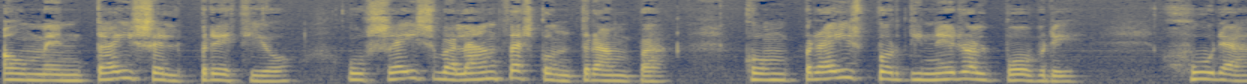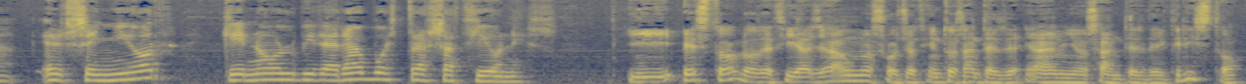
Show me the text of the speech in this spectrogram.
aumentáis el precio, usáis balanzas con trampa, compráis por dinero al pobre. Jura el Señor que no olvidará vuestras acciones. Y esto lo decía ya unos 800 años antes de Cristo,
